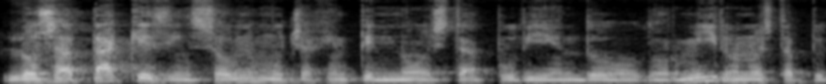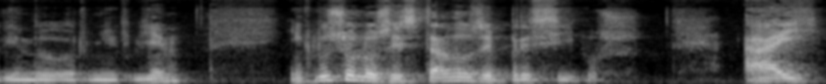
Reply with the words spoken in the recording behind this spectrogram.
los ataques de insomnio, mucha gente no está pudiendo dormir o no está pudiendo dormir bien, incluso los estados depresivos. Hay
